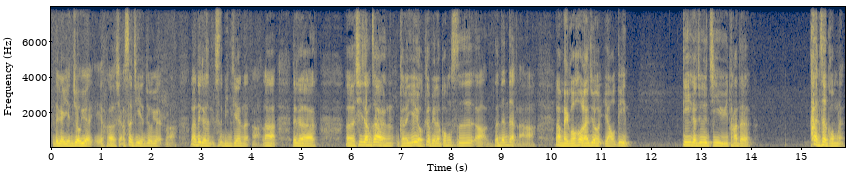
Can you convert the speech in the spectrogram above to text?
那个研究院呃，像设计研究院啊，那那个是民间的啊，那那个呃气象站可能也有个别的公司啊，等等等啊，那美国后来就咬定，第一个就是基于它的探测功能，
